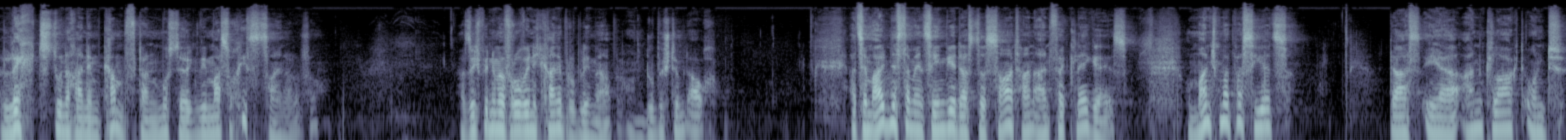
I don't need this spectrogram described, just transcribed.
lechzt du nach einem Kampf, dann musst du irgendwie Masochist sein oder so. Also ich bin immer froh, wenn ich keine Probleme habe. Und du bestimmt auch. Also im Alten Testament sehen wir, dass der Satan ein Verkläger ist. Und manchmal passiert es, dass er anklagt und,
